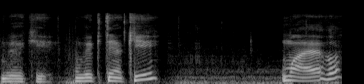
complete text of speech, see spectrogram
Vamos ver aqui. Vamos ver o que tem aqui. Uma erva.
